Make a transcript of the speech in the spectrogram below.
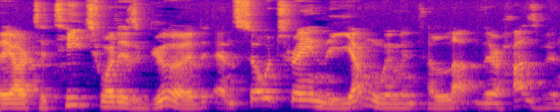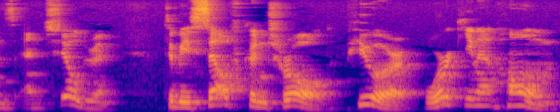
They are to teach what is good, and so train the young women to love their husbands and children, to be self controlled, pure, working at home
